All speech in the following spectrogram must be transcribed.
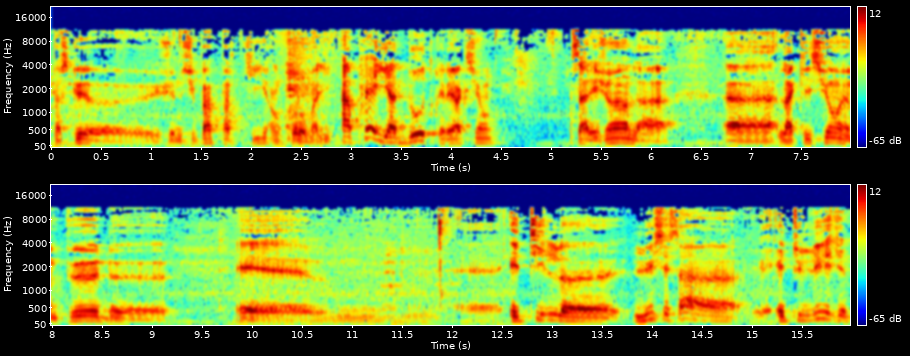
parce que euh, je ne suis pas parti encore au Mali. Après, il y a d'autres réactions. Ça rejoint la, euh, question un peu de... euh, est-il lui c'est ça est-il lui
